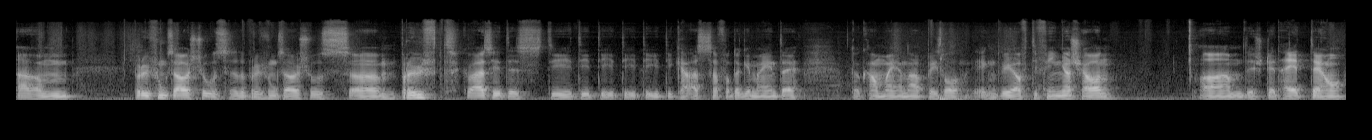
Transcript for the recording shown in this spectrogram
ähm, Prüfungsausschuss, also der Prüfungsausschuss ähm, prüft quasi das, die, die, die, die, die, die Kasse von der Gemeinde. Da kann man ja noch ein bisschen irgendwie auf die Finger schauen. Ähm, das steht heute an.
